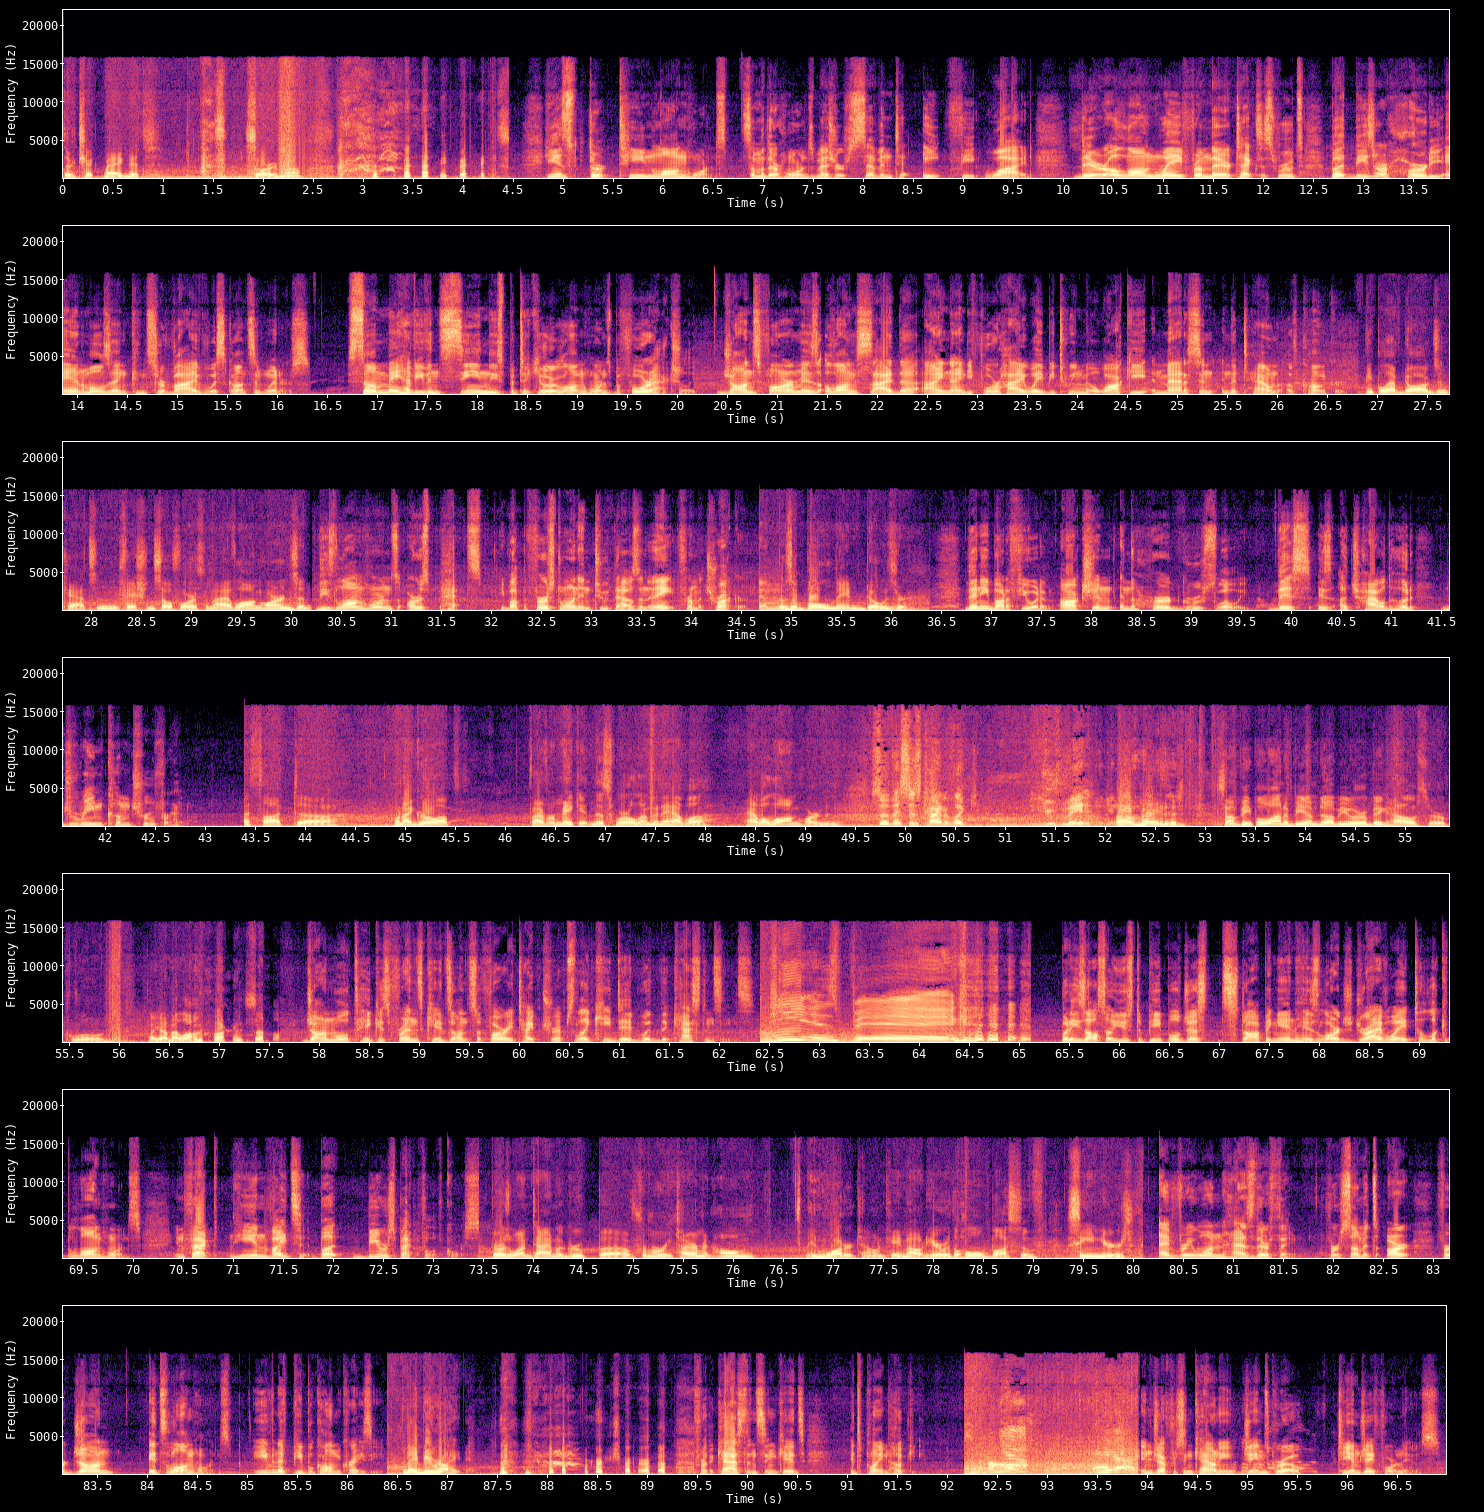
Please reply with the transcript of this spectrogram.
they're chick magnets. Sorry, Mom. He has 13 longhorns. Some of their horns measure 7 to 8 feet wide. They're a long way from their Texas roots, but these are hardy animals and can survive Wisconsin winters. Some may have even seen these particular longhorns before, actually. John's farm is alongside the I 94 highway between Milwaukee and Madison in the town of Concord. People have dogs and cats and fish and so forth, and I have longhorns. And These longhorns are his pets. He bought the first one in 2008 from a trucker. there was a bull named Dozer. Then he bought a few at an auction, and the herd grew slowly. This is a childhood dream come true for him. I thought uh, when I grow up, if I ever make it in this world, I'm going to have a have a longhorn. And So this is kind of like you've made it. I've made it. Some people want a BMW or a big house or a pool. I got my longhorn, so. John will take his friends' kids on safari type trips like he did with the Castensons. He is big. But he's also used to people just stopping in his large driveway to look at the longhorns. In fact, he invites it, but be respectful, of course. There was one time a group uh, from a retirement home in Watertown came out here with a whole bus of seniors. Everyone has their thing. For some, it's art. For John, it's longhorns, even if people call him crazy. They'd be right. For the Castenson kids, it's playing hooky. yeah. Yeah. In Jefferson County, James Groh, TMJ4 News.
